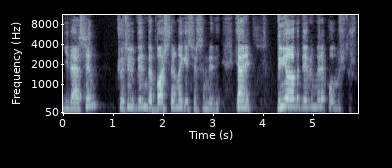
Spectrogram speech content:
gidersin. Kötülüklerini de başlarına geçirsin dedi. Yani dünyada devrimler hep olmuştur.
